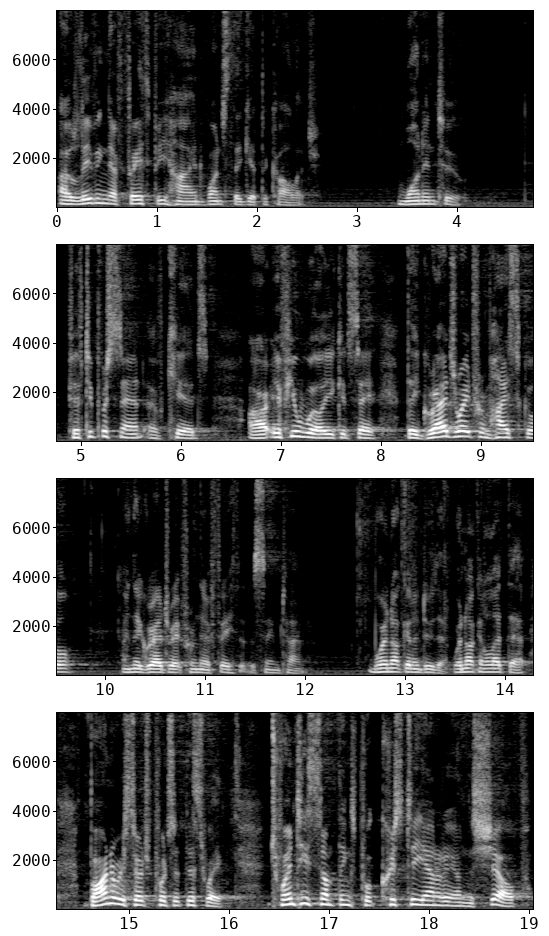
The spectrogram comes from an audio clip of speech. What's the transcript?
are leaving their faith behind once they get to college. One in two. 50% of kids are, if you will, you could say, they graduate from high school and they graduate from their faith at the same time. We're not going to do that. We're not going to let that. Barna Research puts it this way 20 somethings put Christianity on the shelf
